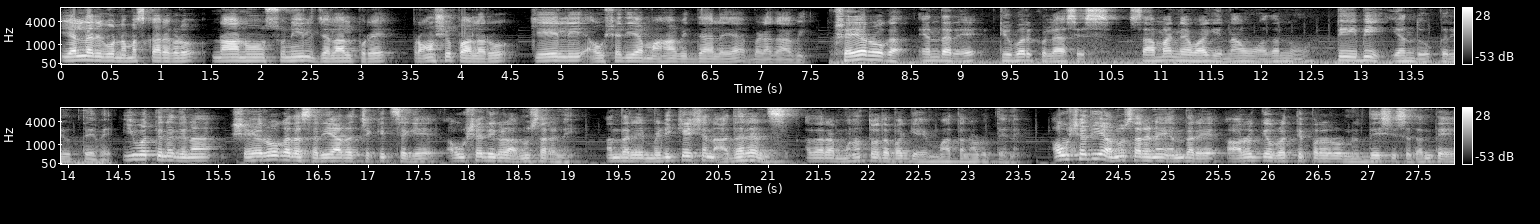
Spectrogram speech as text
ಎಲ್ಲರಿಗೂ ನಮಸ್ಕಾರಗಳು. ನಾನು ಸುನೀಲ್ ಜಲಾಲ್ಪುರೆ, ಪ್ರಾಂಶುಪಾಲರು ಕೇಲಿ ಔಷಧೀಯ ಮಹಾವಿದ್ಯಾಲಯ, ಬೆಳಗಾವಿ. ಕ್ಷಯರೋಗ ಎಂದರೆ ಟ್ಯೂಬರ್ಕ್ಯುಲಾಸಿಸ್ ಸಾಮಾನ್ಯವಾಗಿ ನಾವು ಅದನ್ನು ಟಿ ಬಿ ಎಂದು ಕರೆಯುತ್ತೇವೆ. ಇವತ್ತಿನ ದಿನ ಕ್ಷಯರೋಗದ ಸರಿಯಾದ ಚಿಕಿತ್ಸೆಗೆ ಔಷಧಿಗಳ ಅನುಸರಣೆ, ಅಂದರೆ ಮೆಡಿಕೇಶನ್ ಅಧರೆನ್ಸ್ ಅದರ ಮಹತ್ವದ ಬಗ್ಗೆ ಮಾತನಾಡುತ್ತೇನೆ. ಔಷಧಿಯ ಅನುಸರಣೆ ಎಂದರೆ ಆರೋಗ್ಯ ವೃತ್ತಿಪರರು ನಿರ್ದೇಶಿಸಿದಂತೆ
